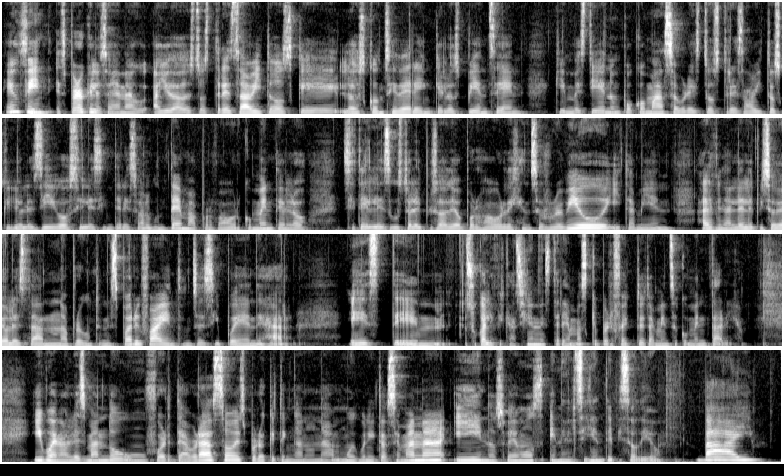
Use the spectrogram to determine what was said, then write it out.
En fin, espero que les hayan ayudado estos tres hábitos, que los consideren, que los piensen, que investiguen un poco más sobre estos tres hábitos que yo les digo. Si les interesó algún tema, por favor, coméntenlo. Si les gustó el episodio, por favor, dejen su review y también al final del episodio les dan una pregunta en Spotify, entonces si pueden dejar este, su calificación estaría más que perfecto y también su comentario. Y bueno, les mando un fuerte abrazo, espero que tengan una muy bonita semana y nos vemos en el siguiente episodio. Bye.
